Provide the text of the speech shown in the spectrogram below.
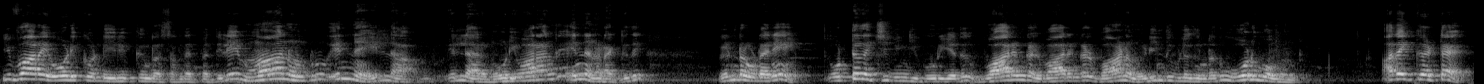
இவ்வாறே ஓடிக்கொண்டு இருக்கின்ற சந்தர்ப்பத்திலே மான் ஒன்று என்ன எல்லா எல்லாரும் ஓடி வாராங்க என்ன நடக்குது? என்ற உடனே ஒட்டகச்சிவிங்கி கூறியது வாருங்கள் வாருங்கள் வானம் இடிந்து விழுகின்றது ஓடுவோம் என்று. அதை கேட்ட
